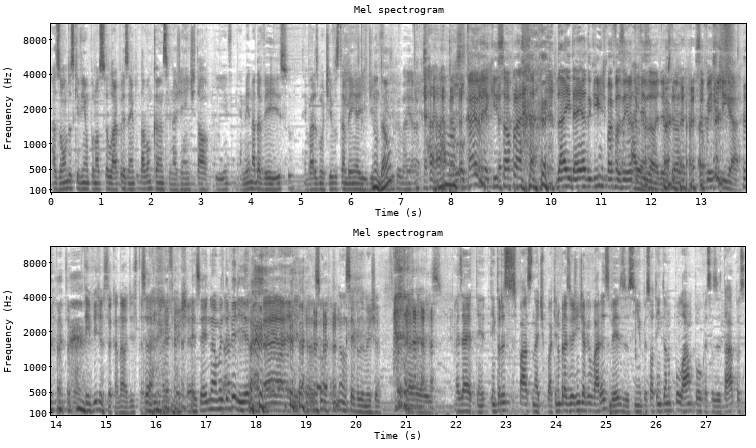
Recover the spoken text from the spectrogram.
as ondas que vinham pro nosso celular, por exemplo, davam câncer na gente e tal. E, enfim, é meio nada a ver isso. Tem vários motivos também aí de Não dão? física? O- Caio veio aqui só pra dar a ideia do que a gente vai fazer em outro ó. episódio. Só, só pra instigar. Muito bom. Tem vídeo no seu canal disso também? Esse aí não, mas deveria, né? É, Eu sou- não sei fazer merchan. É isso. Mas é, tem, tem todos esses passos, né? Tipo, aqui no Brasil a gente já viu várias vezes, assim, o pessoal tentando pular um pouco essas etapas.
